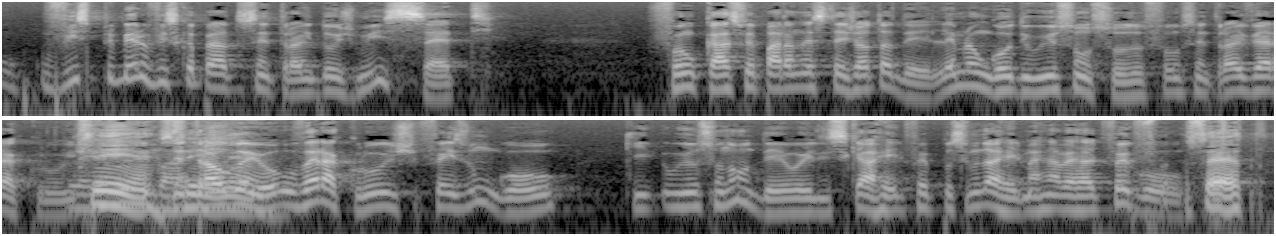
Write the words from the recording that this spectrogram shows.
o- vice, primeiro vice-campeonato central em 2007. Foi um caso que foi parar no STJD. Lembra um gol de Wilson Souza? Foi um central e Vera Cruz. Sim, o central sim. ganhou. O Vera Cruz fez um gol que o Wilson não deu. Ele disse que a rede foi por cima da rede, mas na verdade foi gol. Certo.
